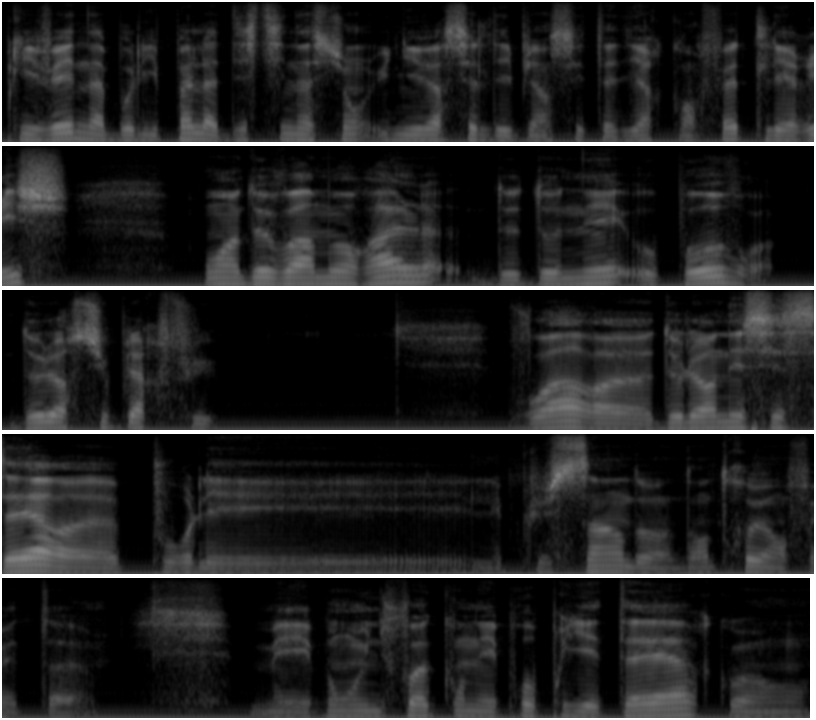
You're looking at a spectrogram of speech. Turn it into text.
privée n'abolit pas la destination universelle des biens, c'est-à-dire qu'en fait les riches ont un devoir moral de donner aux pauvres de leur superflu, voire euh, de leur nécessaire euh, pour les, les plus sains d'entre eux en fait. Mais bon, une fois qu'on est propriétaire, qu'on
